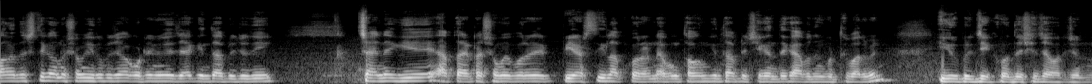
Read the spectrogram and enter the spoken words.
বাংলাদেশ থেকে অনেক সময় ইউরোপে যাওয়া কঠিন হয়ে যায়। কিন্তু আপনি যদি চায়না গিয়ে আপনার একটা সময় পরে পিআরসি লাভ করেন এবং তখন কিন্তু আপনি সেখান থেকে আবেদন করতে পারবেন ইউরোপের যে কোনো দেশে যাওয়ার জন্য।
